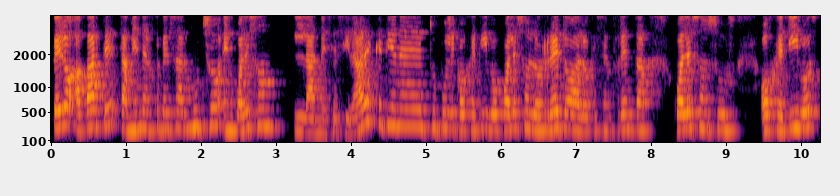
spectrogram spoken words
Pero aparte, también tenemos que pensar mucho en cuáles son las necesidades que tiene tu público objetivo, cuáles son los retos a los que se enfrenta, cuáles son sus objetivos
